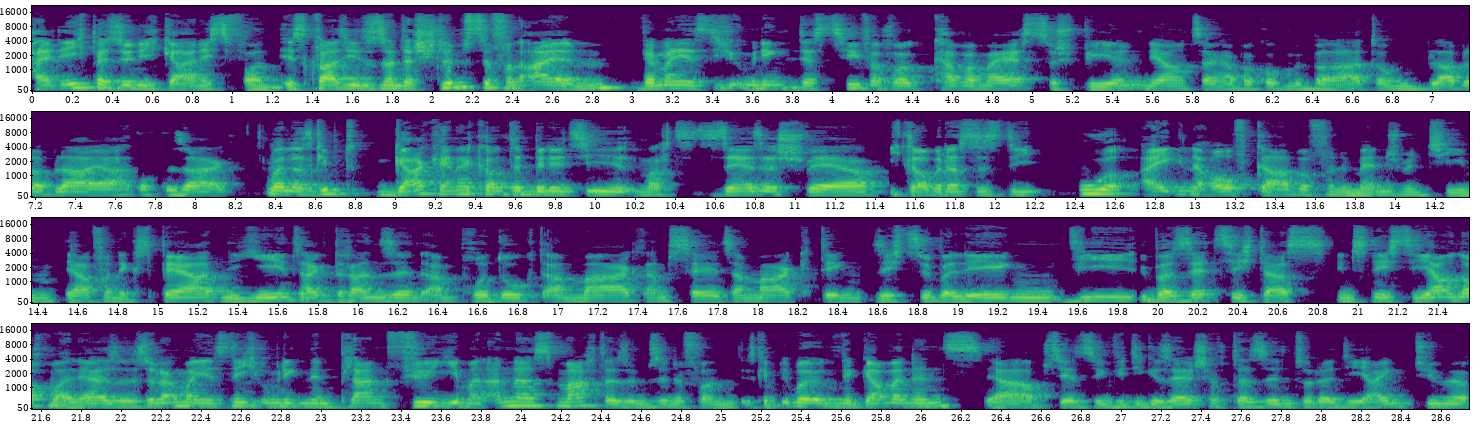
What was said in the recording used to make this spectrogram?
Halte ich persönlich gar nichts von. Ist quasi sozusagen das Schlimmste von allem, wenn man jetzt nicht unbedingt das Ziel verfolgt, Cover My Ass zu spielen, ja, und sagen, aber guck mit Beratung, bla bla bla, er hat auch gesagt. Weil es gibt gar keine Accountability, macht es sehr, sehr schwer. Ich glaube, das ist die ureigene Aufgabe von einem Management-Team, ja, von Experten, die jeden Tag dran sind am Produkt, am Markt, am Sales, am Marketing, sich zu überlegen, wie übersetze ich das ins nächste Jahr und nochmal, ja, also solange man jetzt nicht unbedingt einen Plan für jemand anders macht, also im Sinne von, es gibt immer irgendeine Governance, ja, ob es jetzt irgendwie die Gesellschafter sind oder die Eigentümer,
